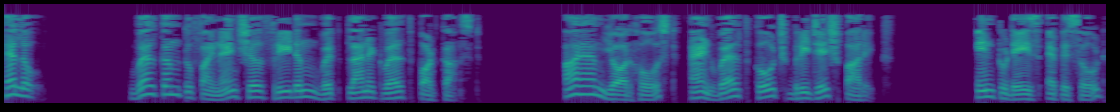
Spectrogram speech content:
Hello. Welcome to Financial Freedom with Planet Wealth podcast. I am your host and wealth coach Brijesh Parekh. In today's episode,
